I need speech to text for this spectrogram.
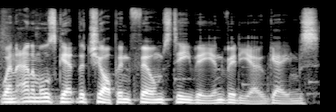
when animals get the chop in films, TV, and video games.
